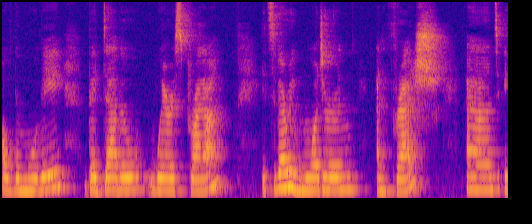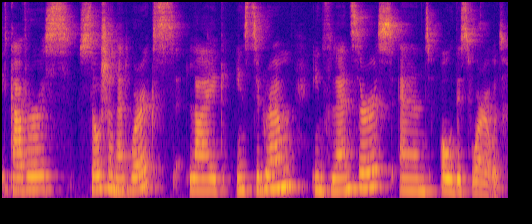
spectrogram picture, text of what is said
of the movie The Devil Wears Prada. It's very modern and fresh, and it covers social networks like Instagram, influencers, and all this world.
